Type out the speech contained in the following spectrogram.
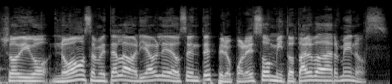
Yo digo, no vamos a meter la variable de ausentes, pero por eso mi total va a dar menos.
